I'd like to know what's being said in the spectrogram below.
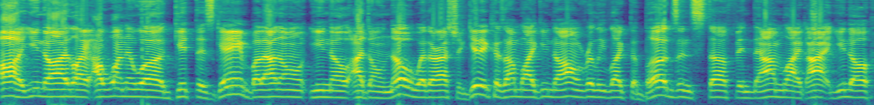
uh, you know, I like, I want to uh, get this game, but I don't, you know, I don't know whether I should get it because I'm like, you know, I don't really like the bugs and stuff. And I'm like, I, you know,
